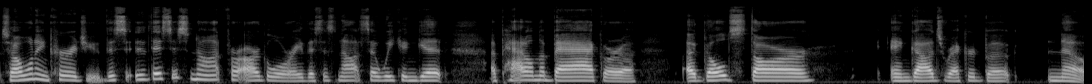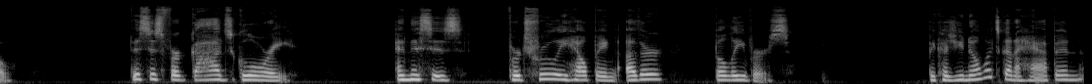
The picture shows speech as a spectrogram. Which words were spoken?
So I want to encourage you. This this is not for our glory. This is not so we can get a pat on the back or a a gold star in God's record book. No. This is for God's glory. And this is for truly helping other believers. Because you know what's going to happen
